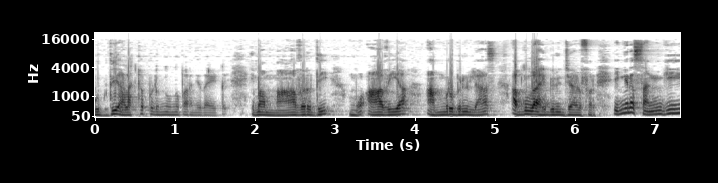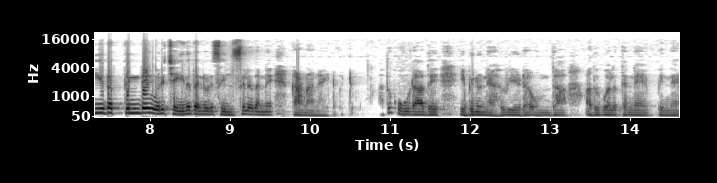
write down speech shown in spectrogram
ബുദ്ധി അളക്കപ്പെടുന്നു എന്ന് പറഞ്ഞതായിട്ട്. ഇമാം മാവർദി മുആവിയ അമ്രുബിനുല്ലാസ് അബ്ദുല്ലാഹിബിൻ ജാഫർ ഇങ്ങനെ സംഗീതത്തിന്റെ ഒരു ചെയിന് തന്നെ ഒരു സിൽസില തന്നെ കാണാനായിട്ട് പറ്റും. അതുകൂടാതെ ഇബിനു നെഹ്വിയുടെ ഉംദ അതുപോലെ തന്നെ പിന്നെ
